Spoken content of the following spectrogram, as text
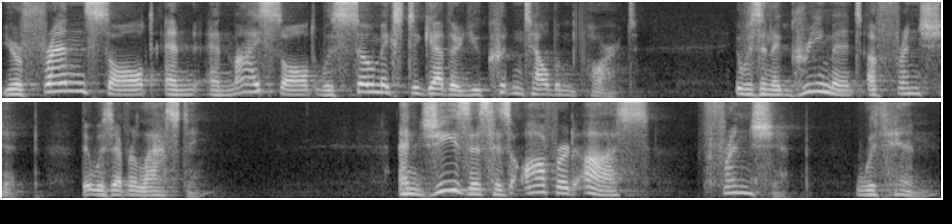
your friend's salt and, and my salt was so mixed together you couldn't tell them apart. It was an agreement of friendship that was everlasting. And Jesus has offered us friendship with Him.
